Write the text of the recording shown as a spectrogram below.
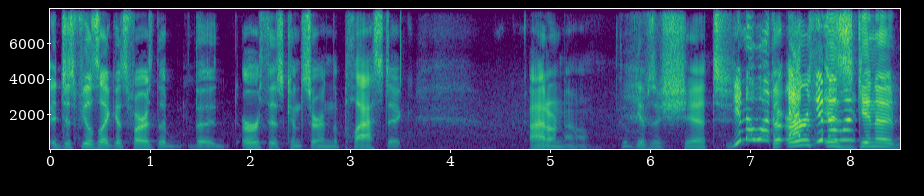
it just feels like, as far as the the Earth is concerned, the plastic. I don't know. Who gives a shit? You know what? The Earth you know is what? gonna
